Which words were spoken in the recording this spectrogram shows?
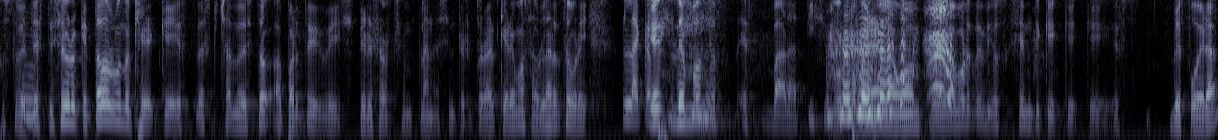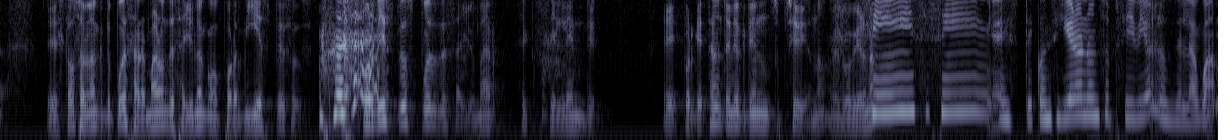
Justamente, estoy seguro que todo el mundo que, que está escuchando esto, aparte de interesarse en planeación territorial, queremos hablar sobre La qué demonios es baratísimo comer en la UAM. Por el amor de Dios, gente que, que, que es de fuera, eh, estamos hablando que te puedes armar un desayuno como por 10 pesos. O sea, por 10 pesos puedes desayunar excelente. Eh, porque tengo entendido que tienen un subsidio, ¿no? El gobierno. Sí, sí, sí, este, consiguieron un subsidio los de la UAM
